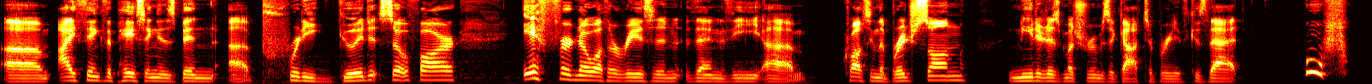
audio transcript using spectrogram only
Um, I think the pacing has been uh, pretty good so far, if for no other reason than the um, crossing the bridge song needed as much room as it got to breathe because that oof.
